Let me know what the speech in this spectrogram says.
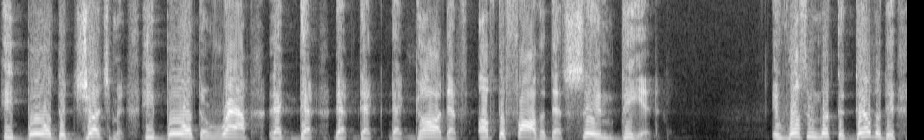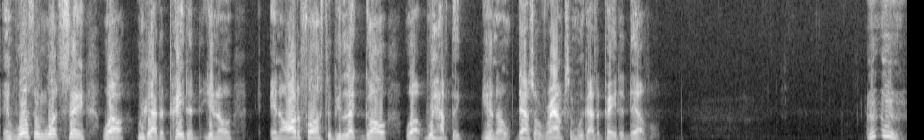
He bore the judgment. He bore the wrath that that that that that God that of the Father that sin did. It wasn't what the devil did. It wasn't what saying, well, we got to pay the, you know, in order for us to be let go, well, we have to, you know, there's a ransom, we got to pay the devil. Mm-mm.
